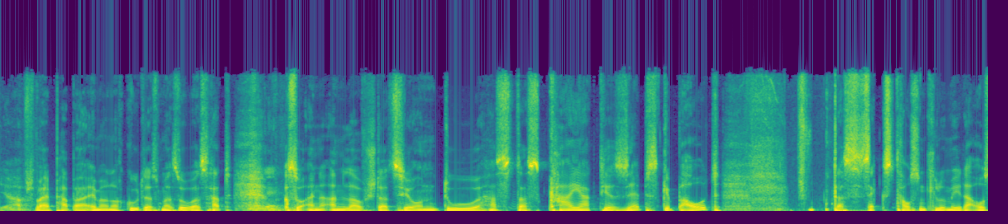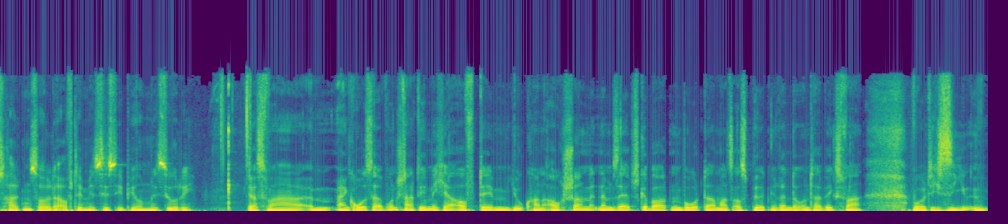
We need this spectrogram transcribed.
Ja, bei Papa immer noch gut, dass man sowas hat. So eine Anlaufstation. Du hast das Kajak dir selbst gebaut, das 6000 Kilometer aushalten sollte auf dem Mississippi und Missouri? Das war ähm, ein großer Wunsch, nachdem ich ja auf dem Yukon auch schon mit einem selbstgebauten Boot damals aus Birkenrinde unterwegs war, wollte ich sie, äh,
